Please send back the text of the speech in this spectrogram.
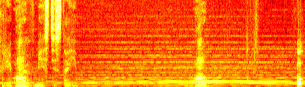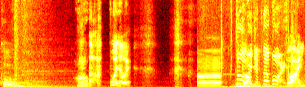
Крепко вместе стоим. Хоку. А, поняли? Э, Кто Да. выйдет на бой? Давай!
